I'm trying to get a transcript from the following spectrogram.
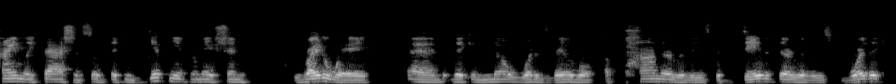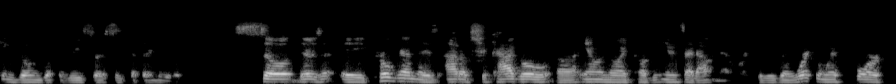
timely fashion so that they can get the information right away and they can know what is available upon their release, the day that they're released, where they can go and get the resources that they're needed. So there's a, a program that is out of Chicago, uh, Illinois called the Inside Out Network that we've been working with for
